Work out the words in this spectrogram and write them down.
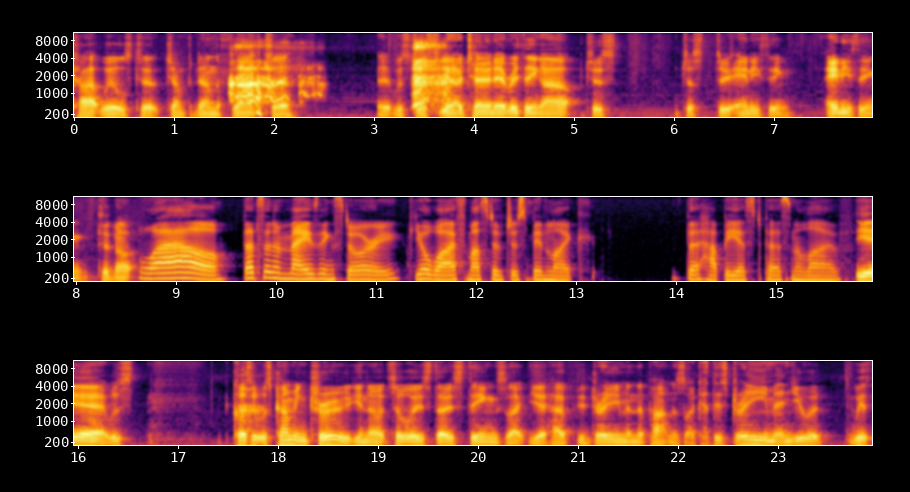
cartwheels to jumping down the front to it was just, you know, turn everything up, just just do anything, anything to not. Wow, that's an amazing story. Your wife must have just been like the happiest person alive. Yeah, it was because it was coming true. You know, it's always those things like you have your dream, and the partner's like, "I had this dream, and you were with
